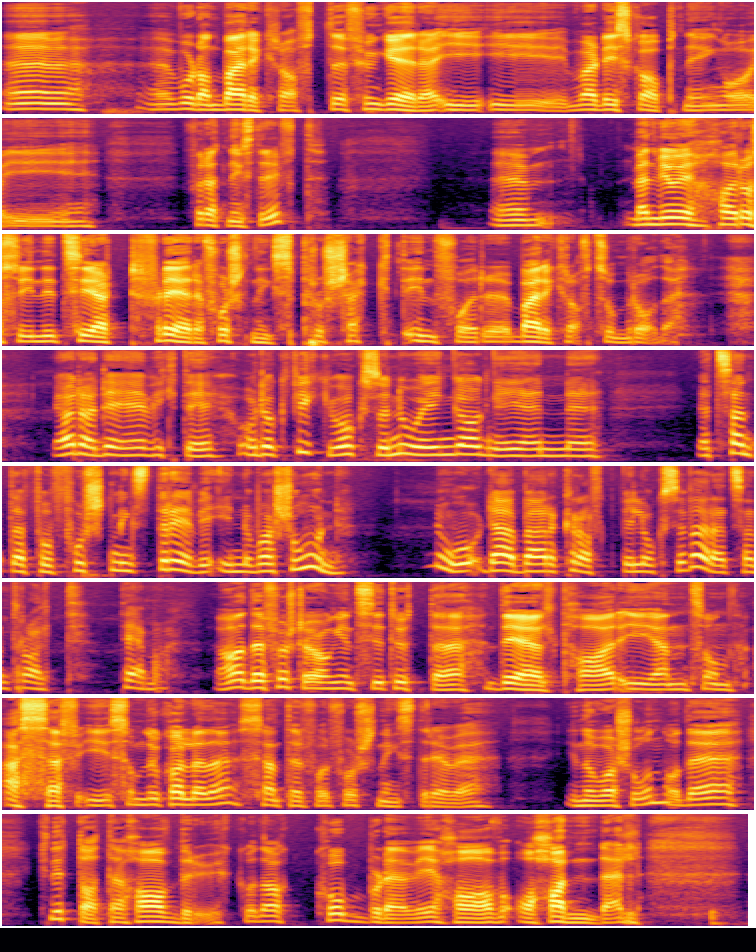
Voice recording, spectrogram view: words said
eh, hvordan bærekraft fungerer i, i verdiskapning og i forretningsdrift. Ehm, men vi har også initiert flere forskningsprosjekt innenfor bærekraftsområdet. Ja da, det er viktig. Og dere fikk jo også nå inngang i en, eh, et senter for forskningsdrevet innovasjon, nå, der bærekraft vil også være et sentralt tema. Ja, det er første gang instituttet deltar i en sånn SFI, som du kaller det, Senter for forskningsdrevet innovasjon. Og det er knytta til havbruk. Og da kobler vi hav og handel.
